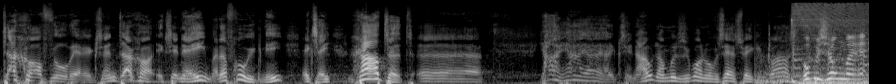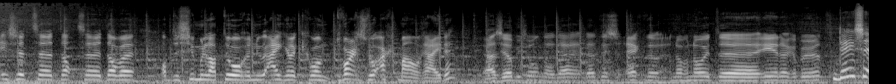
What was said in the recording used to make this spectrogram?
dat gaat veel werk zijn. Dat gaat. Ik zei, nee, maar dat vroeg ik niet. Ik zei, gaat het? Ja, ja, ja, ja. Ik zei, nou, dan moeten ze gewoon over zes weken klaar zijn. Hoe bijzonder is het uh, dat, uh, dat we op de simulatoren nu eigenlijk gewoon dwars door achtmaal rijden? Ja, dat is heel bijzonder. Dat, is echt nog nooit uh, eerder gebeurd. Deze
